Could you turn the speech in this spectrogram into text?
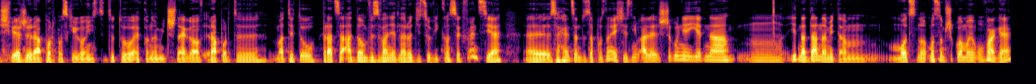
świeży raport Polskiego Instytutu Ekonomicznego. Raport y, ma tytuł Praca a dom, wyzwanie dla rodziców i konsekwencje. E, zachęcam do zapoznania się z nim, ale szczególnie jedna, mm, jedna dana mnie tam mocno, mocno przykuła moją uwagę,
